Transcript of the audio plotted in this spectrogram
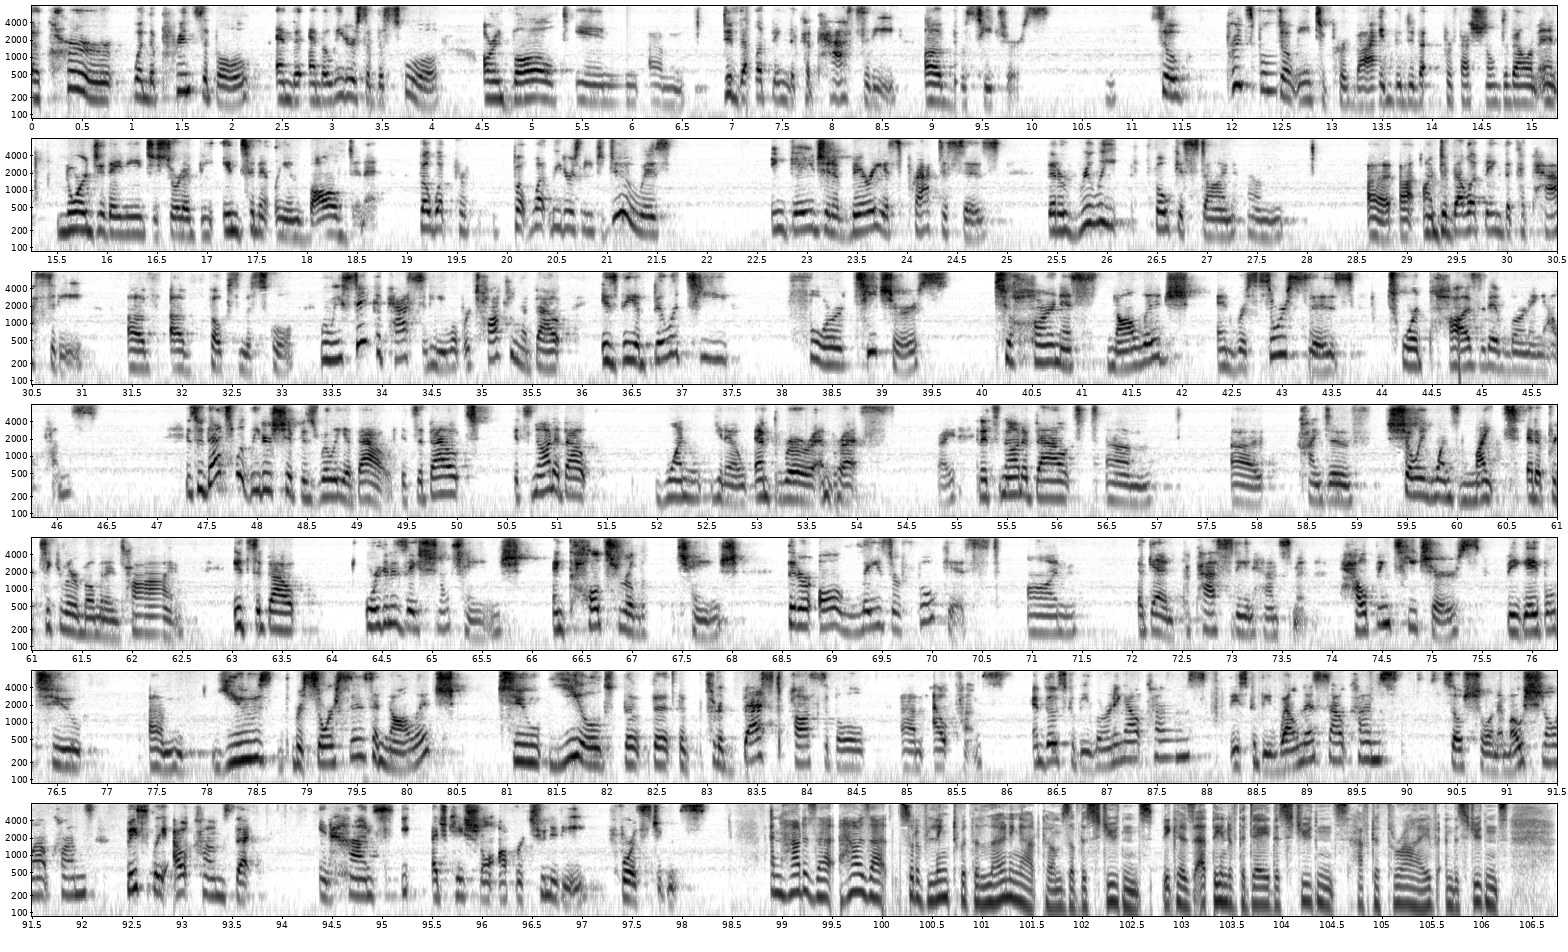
occur when the principal and the, and the leaders of the school are involved in um, developing the capacity of those teachers. So principals don't need to provide the de- professional development, nor do they need to sort of be intimately involved in it. But what but what leaders need to do is engage in various practices that are really focused on um, uh, uh, on developing the capacity of of folks in the school. When we say capacity, what we're talking about is the ability for teachers to harness knowledge and resources toward positive learning outcomes. And so that's what leadership is really about. It's about, it's not about one, you know, emperor or empress, right? And it's not about um, uh, kind of showing one's might at a particular moment in time. It's about organizational change and cultural change that are all laser focused on, again, capacity enhancement, helping teachers being able to um, use resources and knowledge to yield the, the, the sort of best possible um, outcomes. And those could be learning outcomes, these could be wellness outcomes, social and emotional outcomes, basically outcomes that enhance educational opportunity for students. And how does that how is that sort of linked with the learning outcomes of the students? Because at the end of the day, the students have to thrive, and the students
